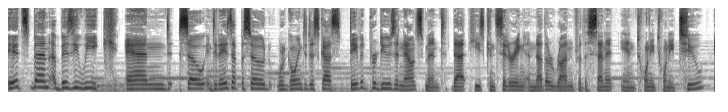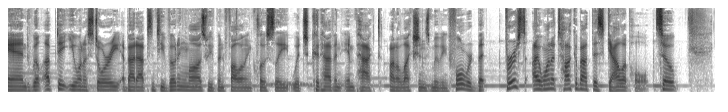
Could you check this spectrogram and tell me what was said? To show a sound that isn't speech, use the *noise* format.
It's been a busy week. And so, in today's episode, we're going to discuss David Perdue's announcement that he's considering another run for the Senate in 2022. And we'll update you on a story about absentee voting laws we've been following closely, which could have an impact on elections moving forward. But first, I want to talk about this Gallup poll. So,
